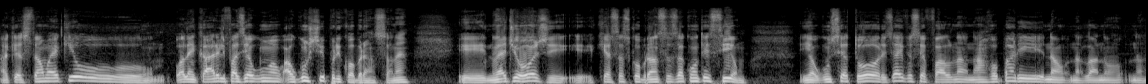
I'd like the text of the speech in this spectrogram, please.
a questão é que o, o Alencar ele fazia algum, alguns tipos de cobrança, né? E não é de hoje que essas cobranças aconteciam em alguns setores. Aí você fala na, na rouparia, na, na, lá no, na,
